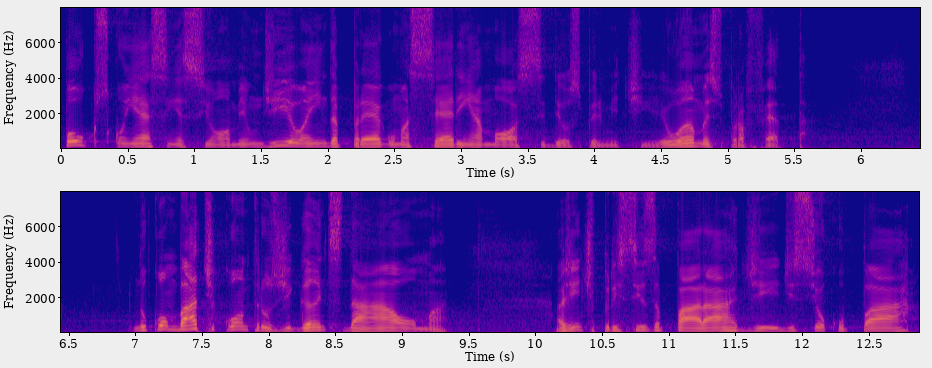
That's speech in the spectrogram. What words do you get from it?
Poucos conhecem esse homem. Um dia eu ainda prego uma série em Amós, se Deus permitir. Eu amo esse profeta. No combate contra os gigantes da alma, a gente precisa parar de, de se ocupar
